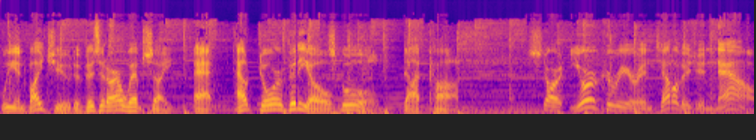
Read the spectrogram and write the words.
We invite you to visit our website at outdoorvideoschool.com. Start your career in television now.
